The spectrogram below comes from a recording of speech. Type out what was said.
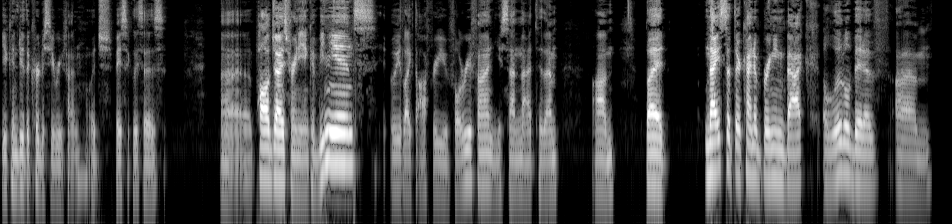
you can do the courtesy refund, which basically says uh, apologize for any inconvenience. We'd like to offer you full refund. You send that to them. Um, but nice that they're kind of bringing back a little bit of um,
